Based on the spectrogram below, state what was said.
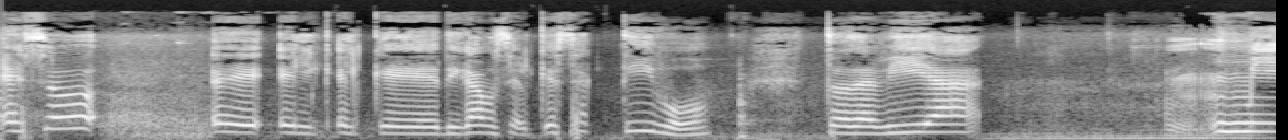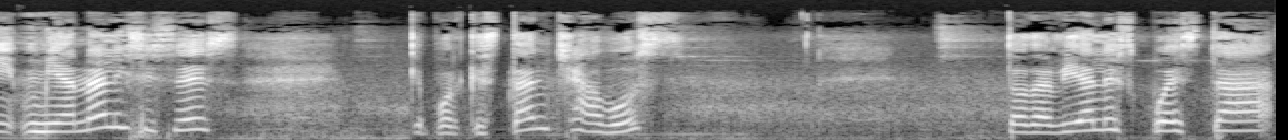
eso, eh, el, que, digamos, el que es activo, todavía, mi, mi análisis es que porque están chavos, todavía les cuesta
